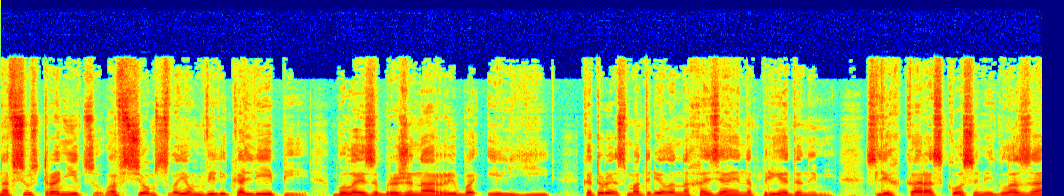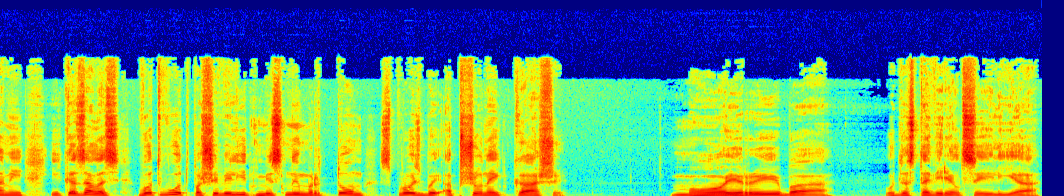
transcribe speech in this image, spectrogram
на всю страницу, во всем своем великолепии была изображена рыба Ильи, которая смотрела на хозяина преданными, слегка раскосыми глазами и, казалось, вот-вот пошевелит мясным ртом с просьбой о пшеной каши. «Мой рыба!» — удостоверился Илья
